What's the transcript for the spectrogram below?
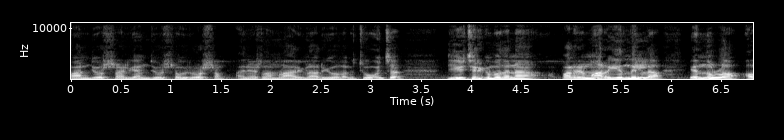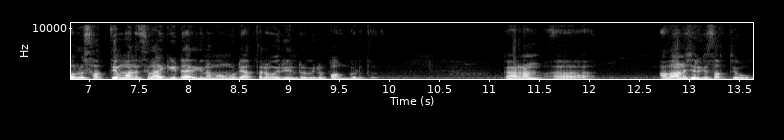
പതിനഞ്ച് വർഷം അല്ലെങ്കിൽ അഞ്ച് വർഷം ഒരു വർഷം അതിനുശേഷം നമ്മൾ ആരെങ്കിലും അറിയുമോ എന്നൊക്കെ ചോദിച്ചാൽ ജീവിച്ചിരിക്കുമ്പോൾ തന്നെ പലരും അറിയുന്നില്ല എന്നുള്ള ആ ഒരു സത്യം മനസ്സിലാക്കിയിട്ടായിരിക്കണം മമ്മൂട്ടി അത്തരം ഒരു ഇന്റർവ്യൂവിൽ പങ്കെടുത്തത്. കാരണം അതാണ് ശരിക്കും സത്യവും.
